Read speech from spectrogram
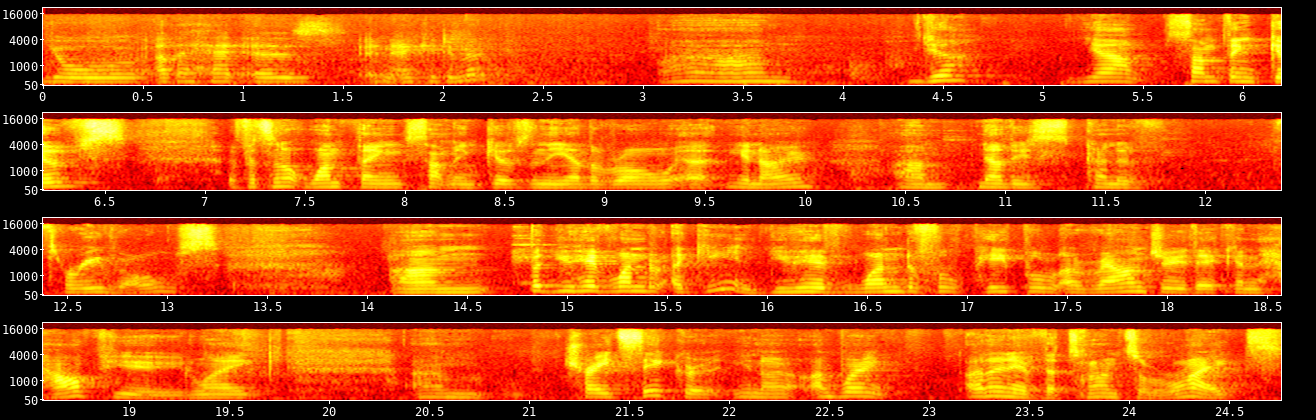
your other hat as an academic? Um, yeah, yeah. Something gives. If it's not one thing, something gives in the other role. Uh, you know. Um, now there's kind of three roles. Um, but you have wonder again. You have wonderful people around you that can help you, like um, trade secret. You know, I won't. I don't have the time to write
